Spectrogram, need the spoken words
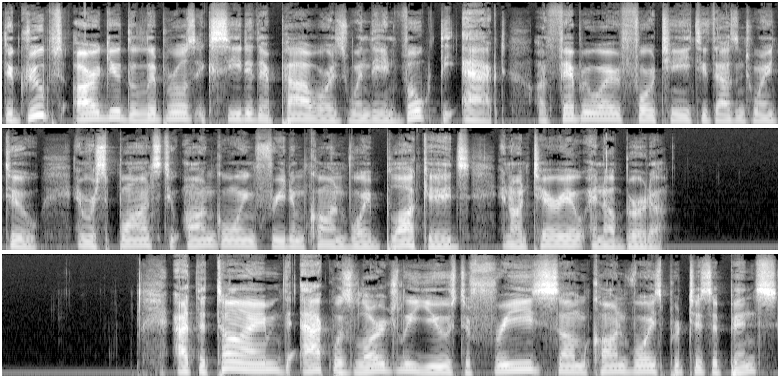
The groups argued the Liberals exceeded their powers when they invoked the Act on February 14, 2022, in response to ongoing Freedom Convoy blockades in Ontario and Alberta. At the time, the Act was largely used to freeze some convoys participants'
